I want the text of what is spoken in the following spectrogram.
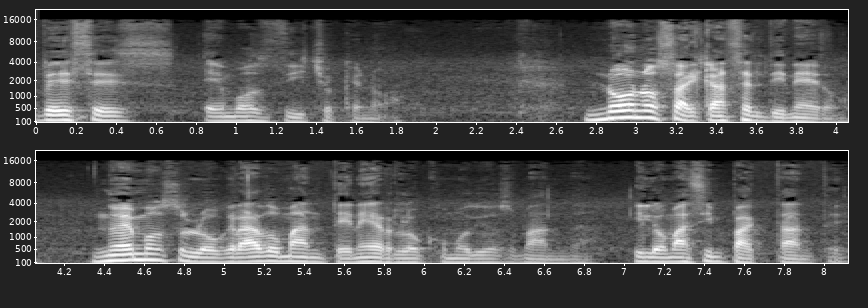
veces hemos dicho que no? No nos alcanza el dinero. No hemos logrado mantenerlo como Dios manda. Y lo más impactante,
